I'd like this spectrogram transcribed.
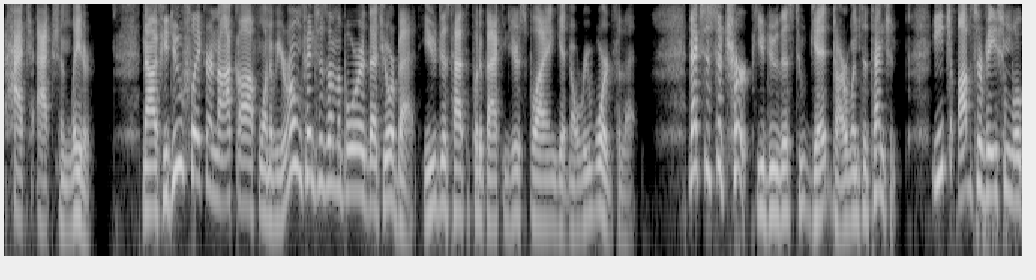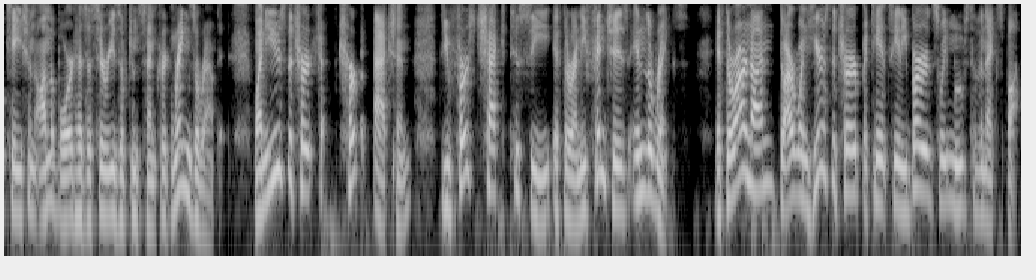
hatch action later. Now, if you do flick or knock off one of your own finches on the board, that's your bad. You just have to put it back into your supply and get no reward for that. Next is to chirp. You do this to get Darwin's attention. Each observation location on the board has a series of concentric rings around it. When you use the chirp, chirp action, you first check to see if there are any finches in the rings. If there are none, Darwin hears the chirp but can't see any birds, so he moves to the next spot.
